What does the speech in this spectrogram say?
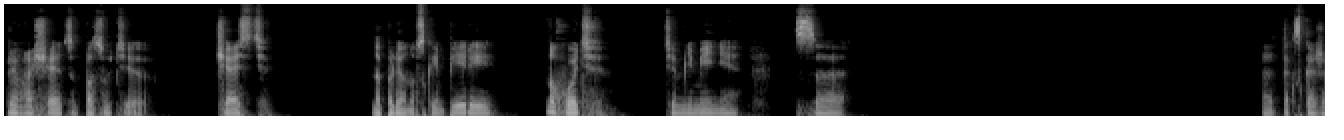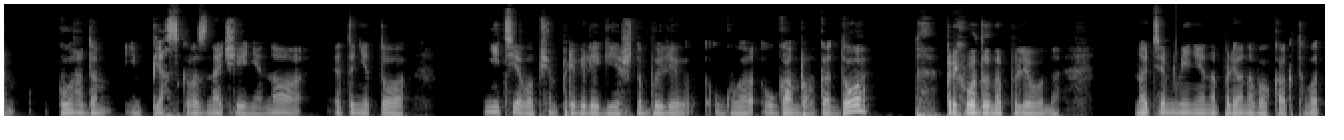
превращается, по сути, в часть Наполеоновской империи, ну, хоть, тем не менее, с так скажем, городом имперского значения. Но это не то, не те, в общем, привилегии, что были у, у Гамбурга до прихода Наполеона. Но, тем не менее, Наполеон его как-то вот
